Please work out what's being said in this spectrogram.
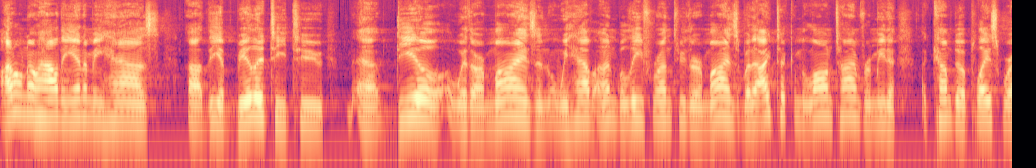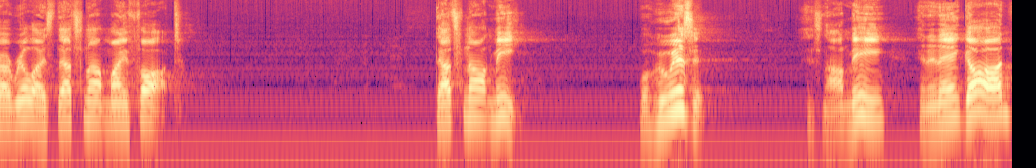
I don't know how the enemy has uh, the ability to uh, deal with our minds and we have unbelief run through their minds, but I took him a long time for me to come to a place where I realized that's not my thought. That's not me. Well, who is it? It's not me and it ain't God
